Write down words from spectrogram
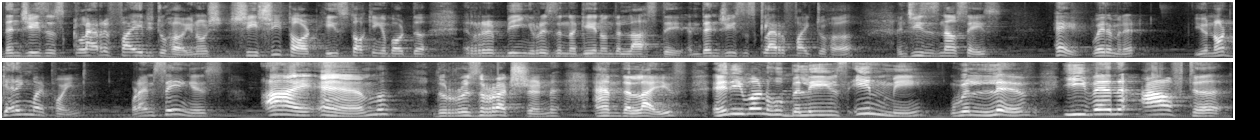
Then Jesus clarified to her. You know, she, she thought he's talking about the being risen again on the last day. And then Jesus clarified to her. And Jesus now says, Hey, wait a minute. You're not getting my point. What I'm saying is, I am the resurrection and the life. Anyone who believes in me will live even after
